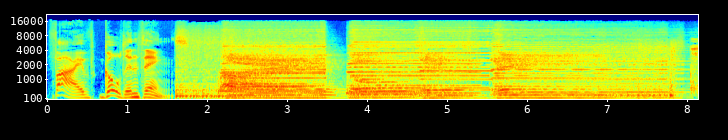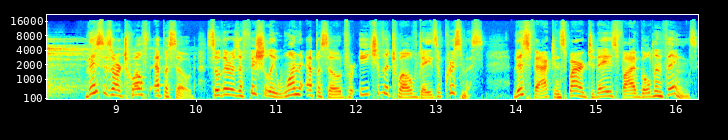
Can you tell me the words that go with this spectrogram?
Five Golden Things. This is our 12th episode, so there is officially one episode for each of the 12 days of Christmas. This fact inspired today's 5 golden things.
